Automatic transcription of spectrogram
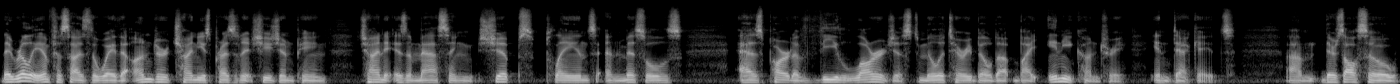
they really emphasize the way that under Chinese President Xi Jinping, China is amassing ships, planes, and missiles as part of the largest military buildup by any country in decades. Um, there's also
